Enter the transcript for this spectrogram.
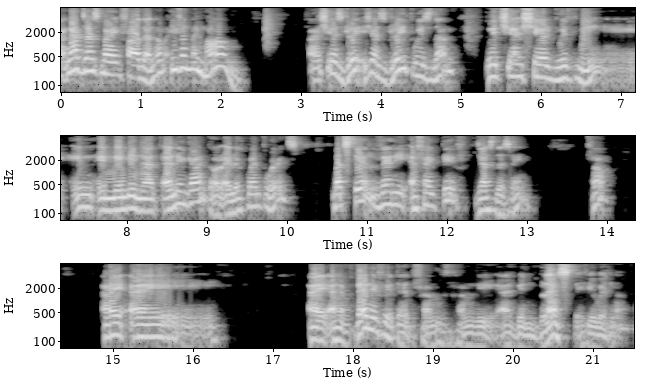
Not just my father, no, even my mom. Uh, she has great she has great wisdom which she has shared with me in, in maybe not elegant or eloquent words, but still very effective, just the same. No? I I I, I have benefited from from the I've been blessed, if you will, no?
